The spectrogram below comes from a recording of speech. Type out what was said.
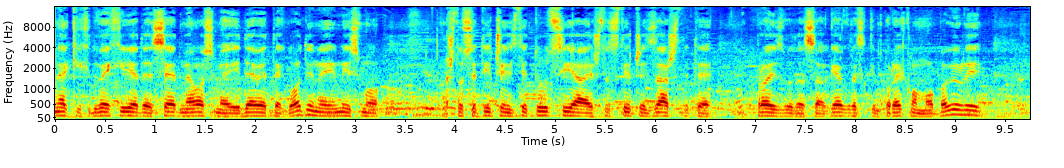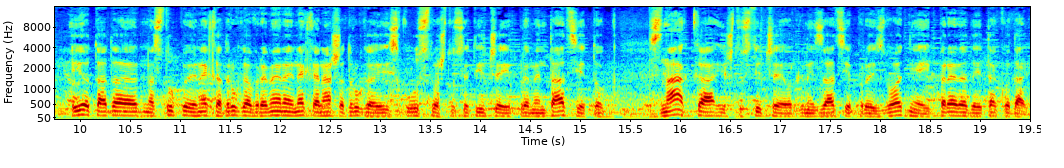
nekih 2007. 8. i 9. godine i mi smo što se tiče institucija i što se tiče zaštite proizvoda sa geografskim poreklom obavili i od tada nastupaju neka druga vremena i neka naša druga iskustva što se tiče implementacije tog znaka i što se tiče organizacije proizvodnje i prerade i tako dalje.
